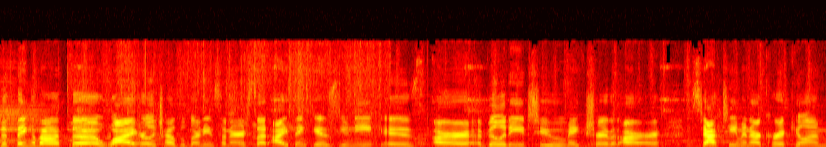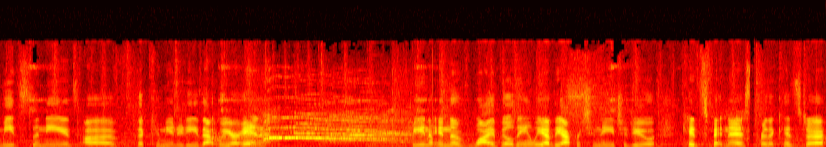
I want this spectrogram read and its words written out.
The thing about the Y Early Childhood Learning Centers that I think is unique is our ability to make sure that our staff team and our curriculum meets the needs of the community that we are in. Being in the Y building, we have the opportunity to do kids fitness for the kids to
